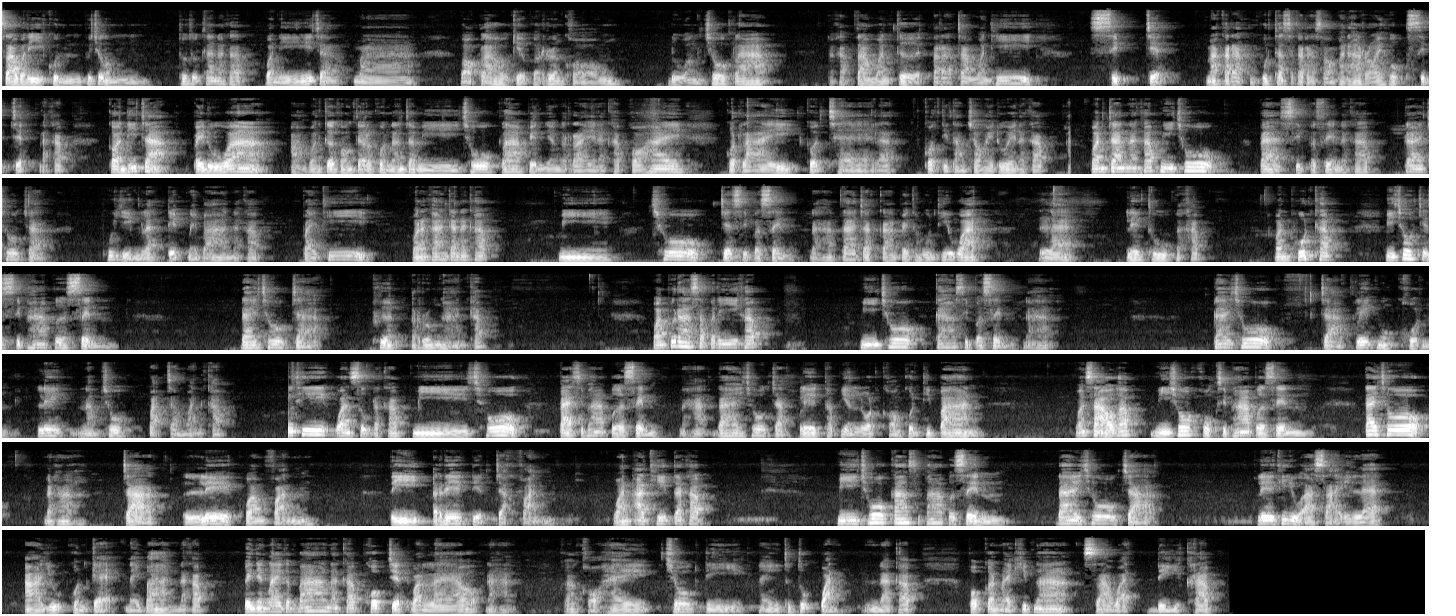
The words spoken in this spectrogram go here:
สวัสดีคุณผู้ชมทุกทุกท่านนะครับ วันนี้จะมาบอกเล่าเกี่ยวกับเรื่องของดวงโชคลาภนะครับ ตามวันเกิดประจำวันที่ 17 มกราคมพุทธศักราช2567 นะครับ ก่อนที่จะไปดูว่าอ่าวันเกิดของแต่ละคนนั้นจะมีโชคลาภเป็นอย่างไรนะครับ ขอให้กดไลค์กดแชร์และกดติดตามช่องให้ด้วยนะครับ วันจันทร์นะครับมีโชค 80%นะครับได้โชคจาก ผู้หญิงและเด็กในบ้านนะครับ ไปที่วันอังคารกันนะครับ มีโชค 70%นะครับ ได้จากการไปทำบุญที่วัดและเลขทูปนะครับ วันพุธครับ มีโชค 75%ได้โชคจากเพื่อนร่วมงานครับ วันพฤหัสบดีครับ มีโชค 90%นะฮะ ได้โชคจากเลขมงคล เลขนำโชคประจำวันครับ ที่วันศุกร์นะครับ มีโชค 85%นะฮะ ได้โชคจากเลขทะเบียนรถของคนที่บ้าน วันเสาร์ครับ มีโชค 65%ได้โชคนะฮะจากเลขความฝัน ตีเลขเด็ดจากฝัน วันอาทิตย์นะครับ มีโชค 95%ได้โชคจากเลขที่อยู่อาศัยและอายุคนแก่ในบ้านนะครับ เป็นอย่างไรกันบ้างนะครับ ครบ 7 วันแล้วนะฮะก็ขอให้โชคดีในทุกๆวันนะครับ พบกันใหม่คลิปหน้า สวัสดีครับ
